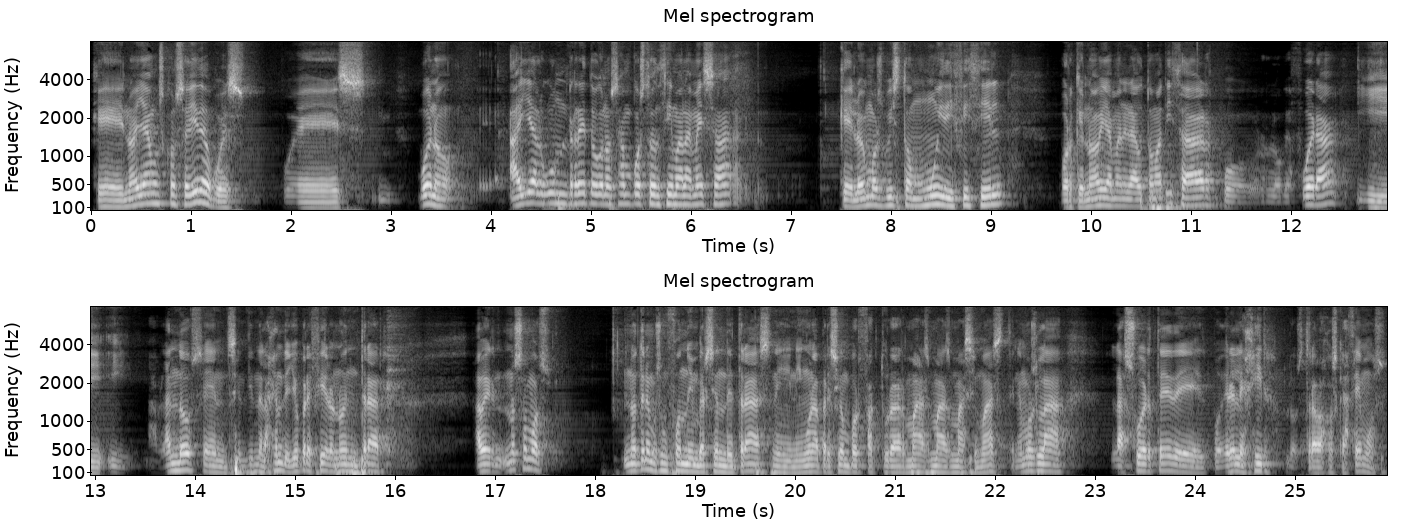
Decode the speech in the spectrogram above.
Que no hayamos conseguido, pues, pues, bueno, hay algún reto que nos han puesto encima de la mesa que lo hemos visto muy difícil porque no había manera de automatizar, por lo que fuera, y, hablando se entiende la gente. Yo prefiero no entrar a ver, no somos, no tenemos un fondo de inversión detrás ni ninguna presión por facturar más, más, más y más. Tenemos la, suerte de poder elegir los trabajos que hacemos.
